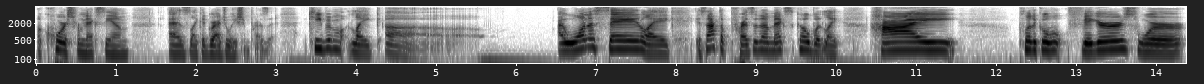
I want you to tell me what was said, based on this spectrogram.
a course from NXIVM as like a graduation present. Keep in like uh I want to say like it's not the president of Mexico, but like high political figures were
